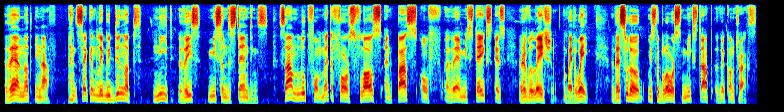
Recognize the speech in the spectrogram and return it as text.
they are not enough. And secondly, we do not need these misunderstandings. Some look for metaphors, flaws and paths of their mistakes as revelation. And by the way, the pseudo whistleblowers mixed up the contracts.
